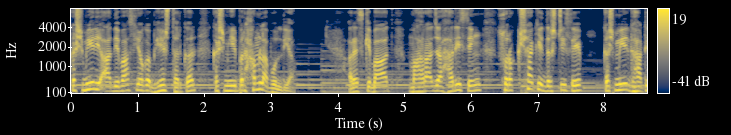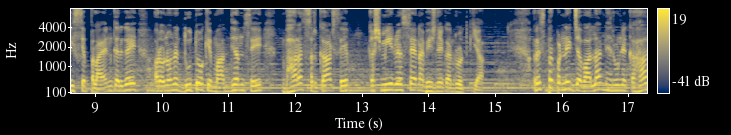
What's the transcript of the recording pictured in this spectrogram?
कश्मीरी आदिवासियों का भेष धरकर कश्मीर पर हमला बोल दिया। और इसके बाद महाराजा हरि सिंह सुरक्षा की दृष्टि से कश्मीर घाटी से पलायन कर गए और उन्होंने दूतों के माध्यम से भारत सरकार से कश्मीर में सेना भेजने का अनुरोध किया। और इस पर पंडित जवाहरलाल नेहरू ने कहा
